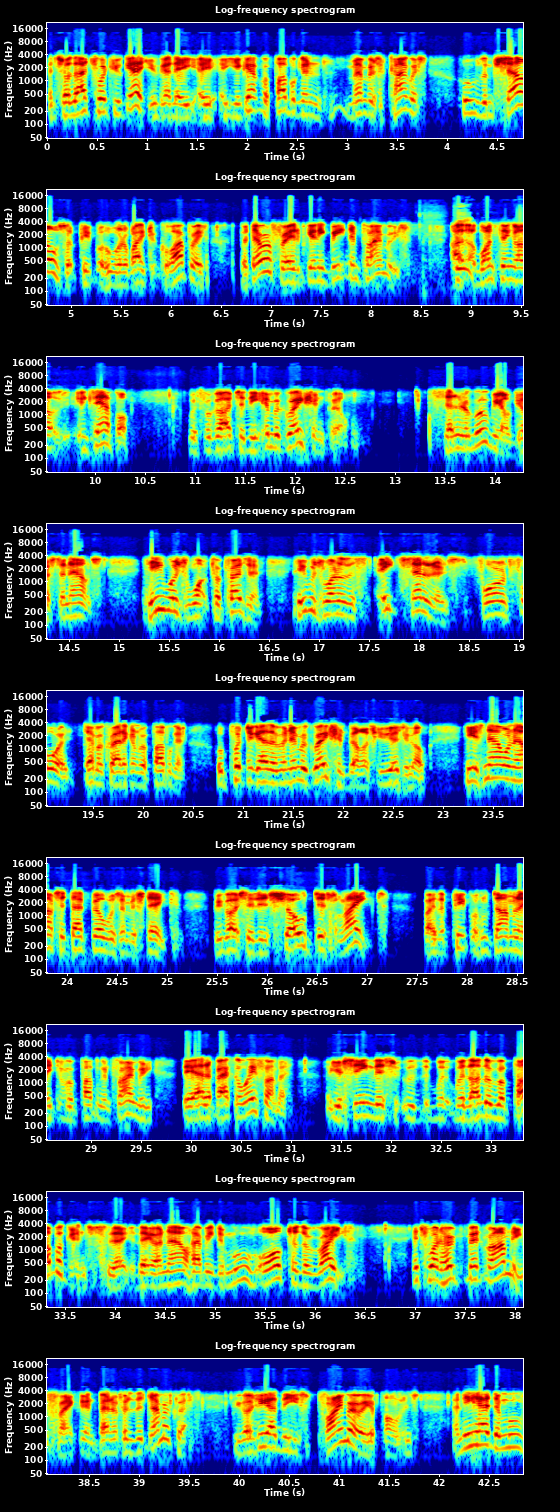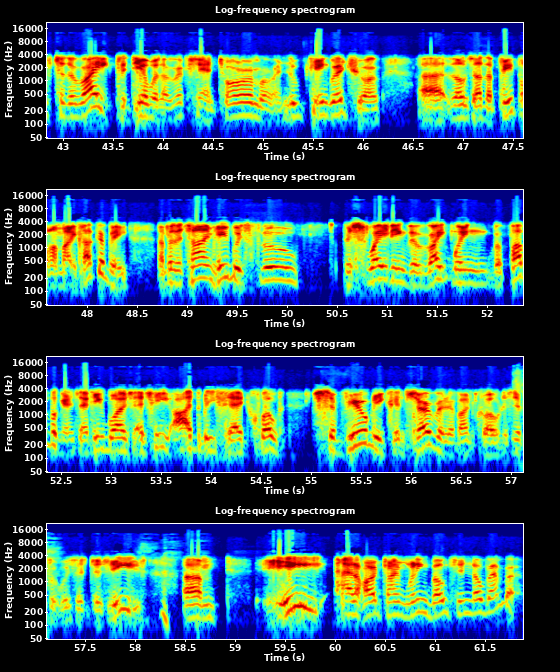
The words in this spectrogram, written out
And so that's what you get. You get a, a you get Republican members of Congress who themselves are people who would like to cooperate, but they're afraid of getting beaten in primaries. Uh, one thing, uh, example, with regard to the immigration bill, Senator Rubio just announced he was one, for president. He was one of the eight senators, four and four, Democratic and Republican, who put together an immigration bill a few years ago. He has now announced that that bill was a mistake because it is so disliked by the people who dominate the Republican primary, they had to back away from it. You're seeing this with, with other Republicans. They, they are now having to move all to the right. It's what hurt Mitt Romney, frankly, and benefited the Democrats because he had these primary opponents, and he had to move to the right to deal with a Rick Santorum or a Newt Gingrich or uh, those other people, or Mike Huckabee. And by the time he was through persuading the right wing Republicans that he was, as he oddly said, quote, severely conservative, unquote, as if it was a disease, um, he had a hard time winning votes in November.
